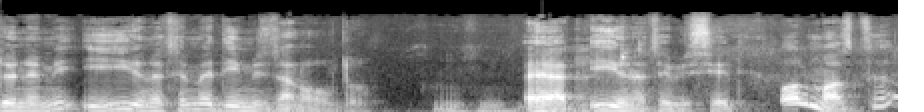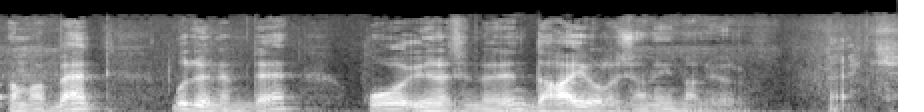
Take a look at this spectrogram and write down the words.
dönemi iyi yönetemediğimizden oldu. Eğer Evet. iyi yönetebilseydik olmazdı ama ben bu dönemde o yönetimlerin daha iyi olacağına inanıyorum. Peki.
